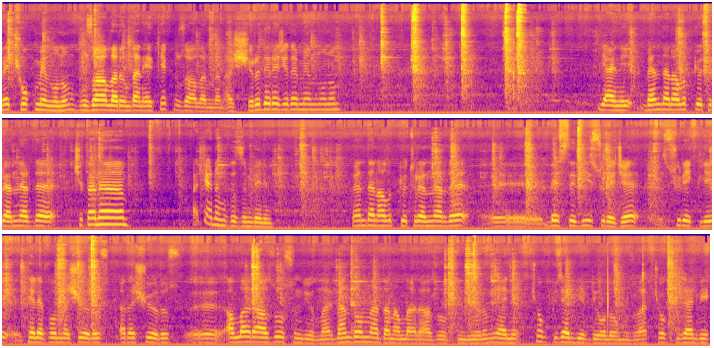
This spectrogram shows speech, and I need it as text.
Ve çok memnunum. Buzağlarından, erkek buzağlarından aşırı derecede memnunum. Yani benden alıp götürenler de çıtanım. Ha Canım kızım benim. Benden alıp götürenler de e, beslediği sürece sürekli telefonlaşıyoruz, araşıyoruz. E, Allah razı olsun diyorlar. Ben de onlardan Allah razı olsun diyorum. Yani çok güzel bir diyalogumuz var. Çok güzel bir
